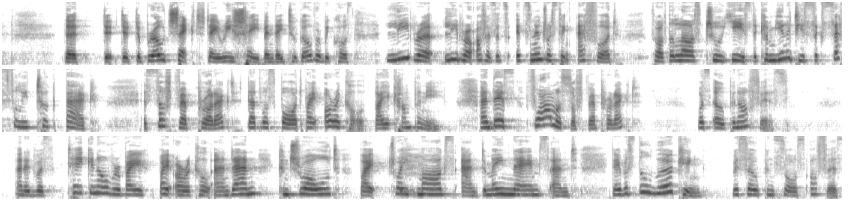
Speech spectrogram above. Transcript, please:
the, the, the, the project they reshape and they took over because Libre, LibreOffice, it's, it's an interesting effort throughout the last two years. The community successfully took back a software product that was bought by Oracle, by a company. And this former software product was OpenOffice. And it was taken over by, by Oracle and then controlled by trademarks and domain names and they were still working with open source Office,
